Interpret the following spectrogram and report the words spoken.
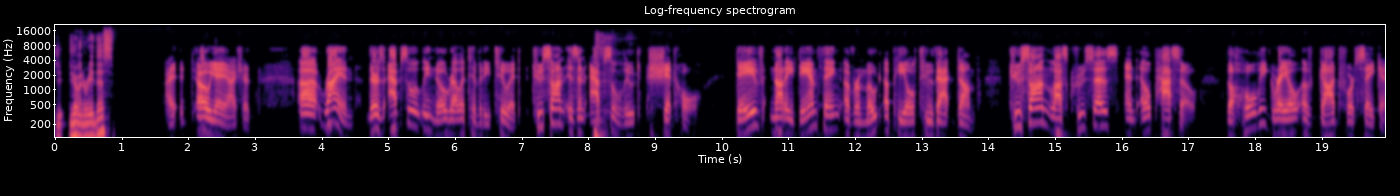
Do, do you want me to read this? I oh yeah yeah I should. Uh, Ryan, there's absolutely no relativity to it. Tucson is an absolute shithole. Dave, not a damn thing of remote appeal to that dump. Tucson, Las Cruces, and El Paso, the holy grail of God-forsaken.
